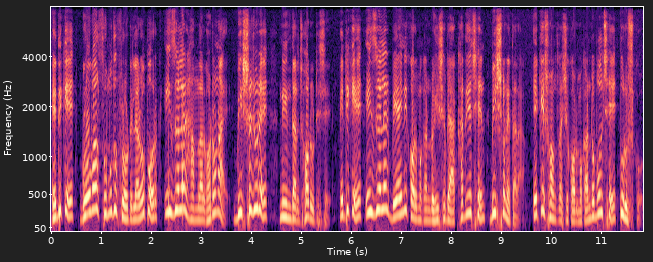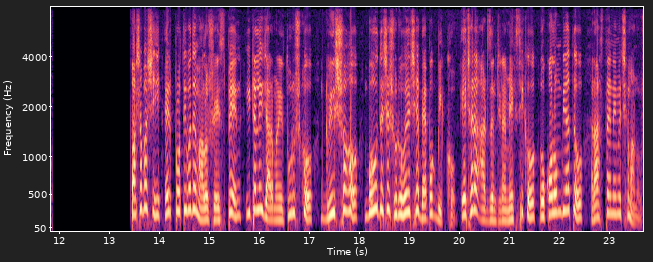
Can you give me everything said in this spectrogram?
এদিকে গ্লোবাল সুমুদু ফ্লোটিলার ওপর ইসরায়েলের হামলার ঘটনায় বিশ্বজুড়ে নিন্দার ঝড় উঠেছে। এটিকে ইসরায়েলের বেআইনি কর্মকাণ্ড হিসেবে আখ্যা দিয়েছেন বিশ্ব নেতারা। একে সন্ত্রাসী কর্মকাণ্ড বলছে তুরস্ক। পাশাপাশি এর প্রতিবাদে মালয়েশিয়া, স্পেন, ইটালি জার্মানির তুরস্ক, গ্রিস সহ বহু দেশে শুরু হয়েছে ব্যাপক বিক্ষোভ। এছাড়া আর্জেন্টিনা, মেক্সিকো ও কলম্বিয়াতেও রাস্তায় নেমেছে মানুষ।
